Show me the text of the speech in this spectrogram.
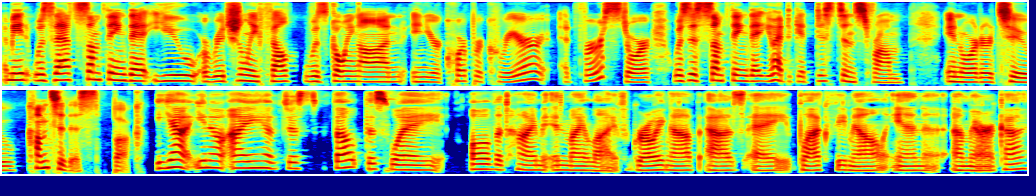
I mean, was that something that you originally felt was going on in your corporate career at first, or was this something that you had to get distance from in order to come to this book? Yeah, you know, I have just felt this way all the time in my life, growing up as a Black female in America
